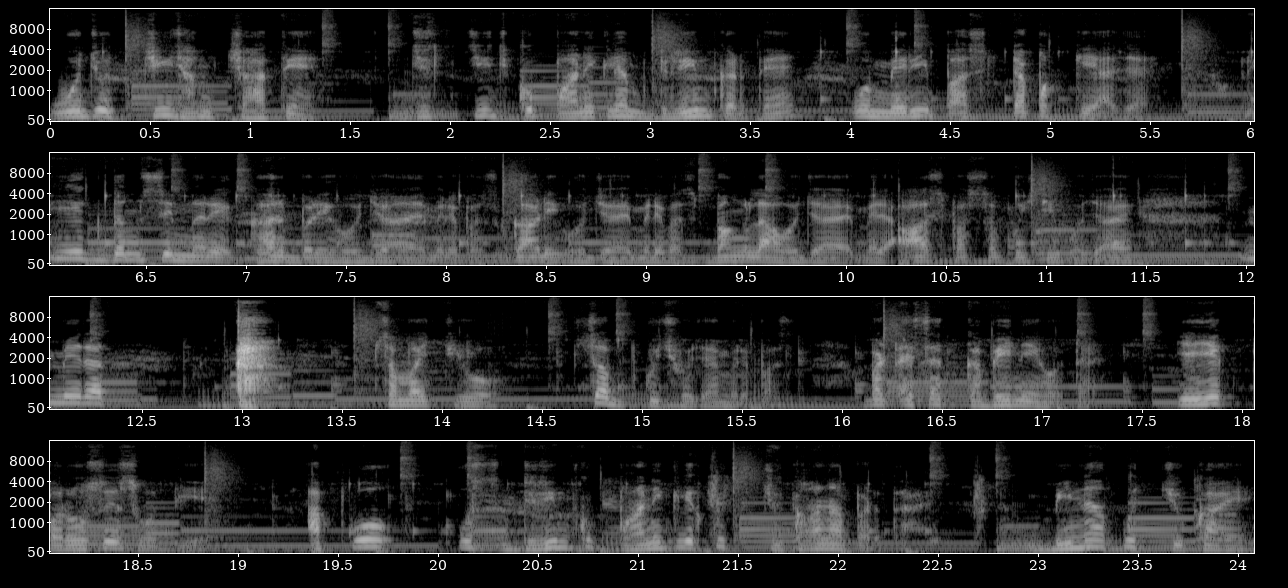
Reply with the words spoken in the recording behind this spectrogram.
वो जो चीज़ हम चाहते हैं, जिस चीज़ को पाने के लिए हम ड्रीम करते हैं, वो मेरी पास टपक के आ जाए। एकदम से मेरे घर बड़े हो जाए, मेरे पास गाड़ी हो जाए, मेरे पास बंगला हो जाए, मेरे आसपास सब कुछ ठीक हो जाए, मेरा समझती हो सब कुछ हो जाए मेरे पास। बट ऐसा कभी नहीं होता है। ये एक प्रोसेस होती है। आपको उस ड्रीम को पाने के लिए कुछ चुकाना पड़ता है। बिना कुछ चुकाए,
